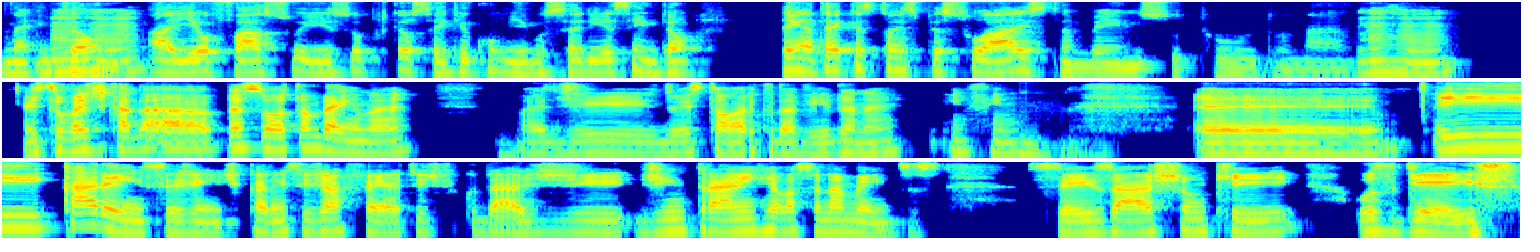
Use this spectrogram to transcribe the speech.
né? Então, uhum, aí eu faço isso porque eu sei que comigo seria assim. Então, tem até questões pessoais também nisso tudo, né? uhum. Isso vai de cada pessoa também, né? Vai de, do histórico da vida, né? Enfim. Uhum. É, E carência, gente, carência de afeto e dificuldade de, de entrar em relacionamentos. Vocês acham que os gays,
